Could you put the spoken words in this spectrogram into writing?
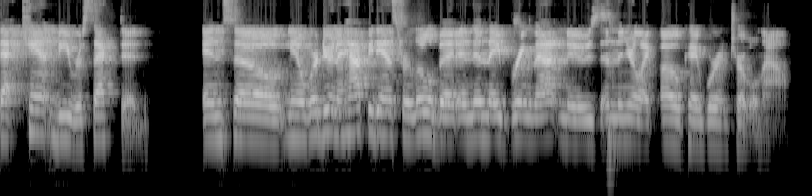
that can't be resected. And so, you know, we're doing a happy dance for a little bit, and then they bring that news, and then you're like, oh, okay, we're in trouble now.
